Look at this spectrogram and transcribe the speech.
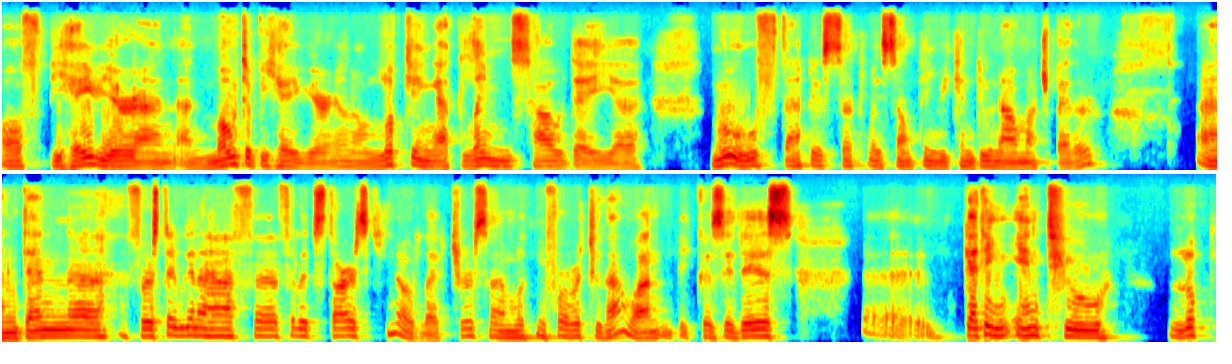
of behavior and, and motor behavior, you know, looking at limbs, how they uh, move. That is certainly something we can do now much better. And then uh, first day we're going to have uh, Philip Starr's keynote lecture. So I'm looking forward to that one because it is uh, getting into look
